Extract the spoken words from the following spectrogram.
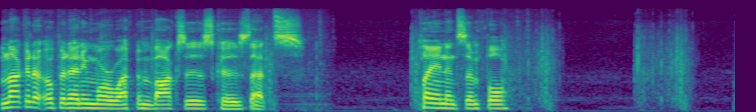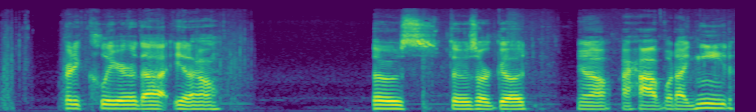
I'm not going to open any more weapon boxes because that's plain and simple. Pretty clear that, you know, those those are good. You know, I have what I need.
